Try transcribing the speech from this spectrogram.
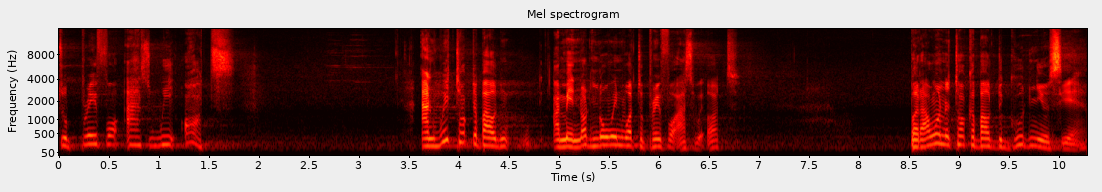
to pray for as we ought. And we talked about, I mean, not knowing what to pray for as we ought. But I want to talk about the good news here.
